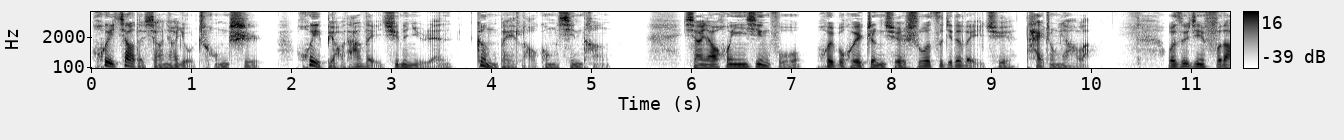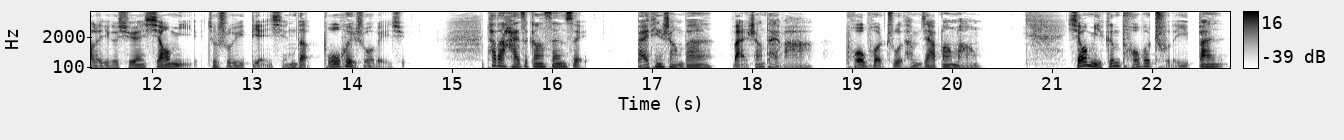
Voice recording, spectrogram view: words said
会叫的小鸟有虫吃，会表达委屈的女人更被老公心疼。想要婚姻幸福，会不会正确说自己的委屈太重要了。我最近辅导了一个学员小米，就属于典型的不会说委屈。她的孩子刚三岁，白天上班，晚上带娃，婆婆住他们家帮忙。小米跟婆婆处的一般，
